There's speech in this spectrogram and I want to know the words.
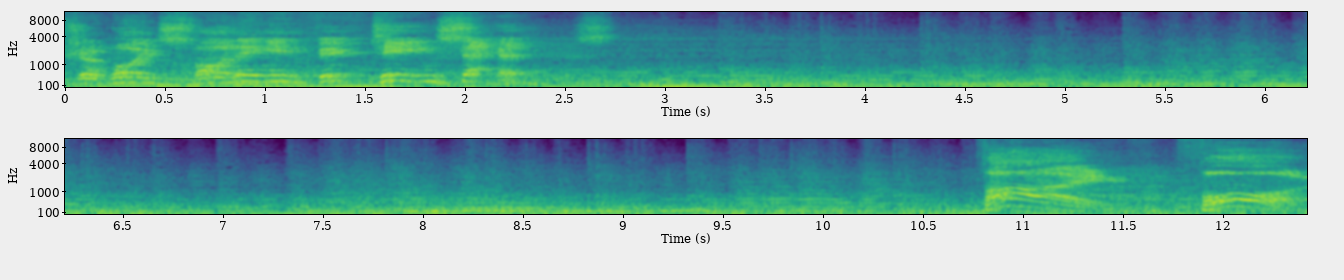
Capture point spawning in 15 seconds. Five, four,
